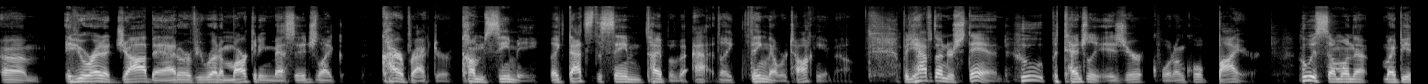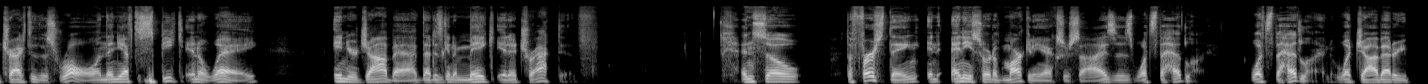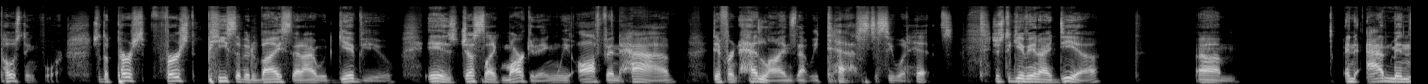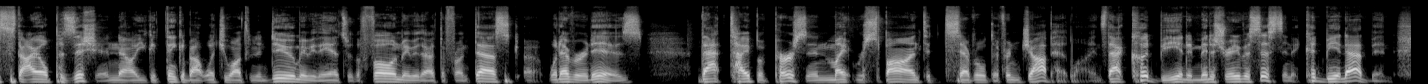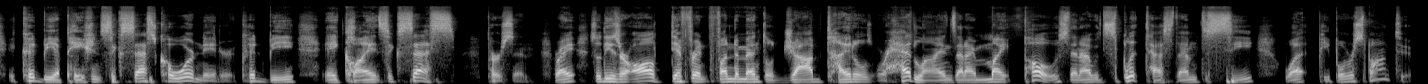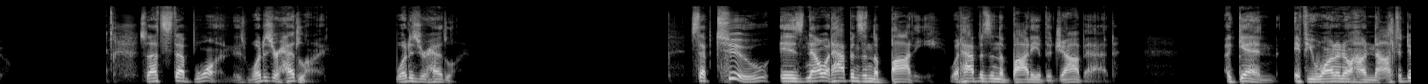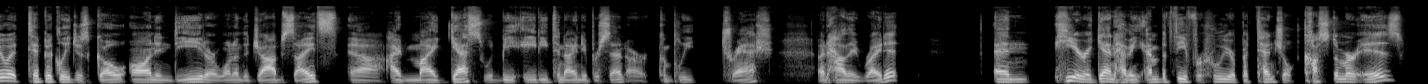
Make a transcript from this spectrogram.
um, if you write a job ad or if you write a marketing message like chiropractor, come see me. Like that's the same type of like thing that we're talking about. But you have to understand who potentially is your quote unquote buyer. Who is someone that might be attracted to this role and then you have to speak in a way in your job ad that is going to make it attractive. And so the first thing in any sort of marketing exercise is what's the headline? What's the headline? What job ad are you posting for? So, the first piece of advice that I would give you is just like marketing, we often have different headlines that we test to see what hits. Just to give you an idea, um, an admin style position. Now, you could think about what you want them to do. Maybe they answer the phone, maybe they're at the front desk, uh, whatever it is that type of person might respond to several different job headlines. That could be an administrative assistant, it could be an admin, it could be a patient success coordinator, it could be a client success person, right? So these are all different fundamental job titles or headlines that I might post, and I would split test them to see what people respond to. So that's step one is what is your headline? What is your headline? Step two is now what happens in the body. What happens in the body of the job ad? Again, if you want to know how not to do it, typically just go on Indeed or one of the job sites. Uh, I, my guess would be 80 to 90% are complete trash on how they write it. And here again, having empathy for who your potential customer is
